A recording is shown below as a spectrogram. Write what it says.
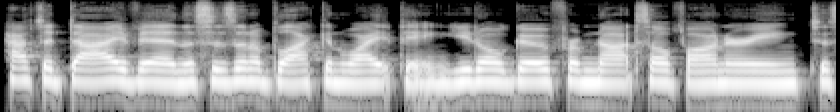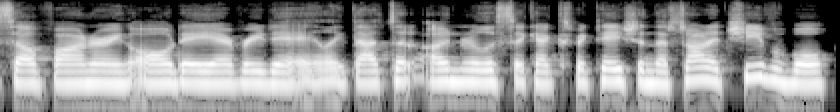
have to dive in. This isn't a black and white thing. You don't go from not self honoring to self honoring all day, every day. Like that's an unrealistic expectation that's not achievable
